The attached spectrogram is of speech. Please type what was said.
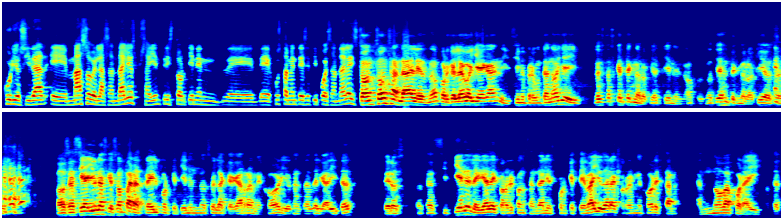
curiosidad eh, más sobre las sandalias, pues ahí en Tristor tienen de, de, justamente ese tipo de sandalias. Son, son sandalias, ¿no? Porque luego llegan y si me preguntan, oye, ¿y estas qué tecnología tienen? No, pues no tienen tecnología. O sea, o sea, sí hay unas que son para trail porque tienen una suela que agarra mejor y otras más delgaditas, pero, o sea, si tienes la idea de correr con sandalias porque te va a ayudar a correr mejor, está, no va por ahí. O sea,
